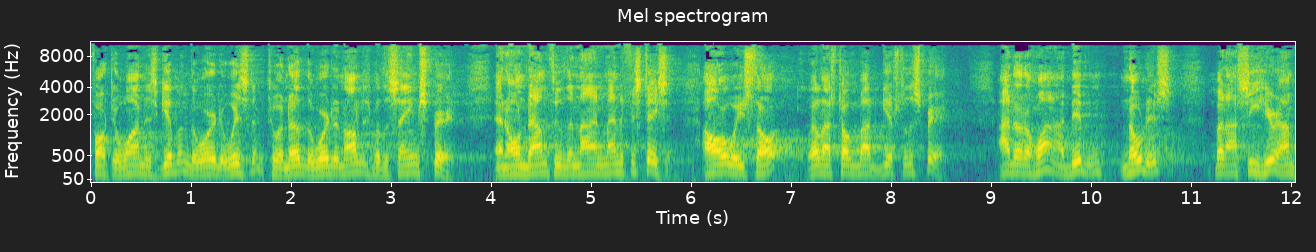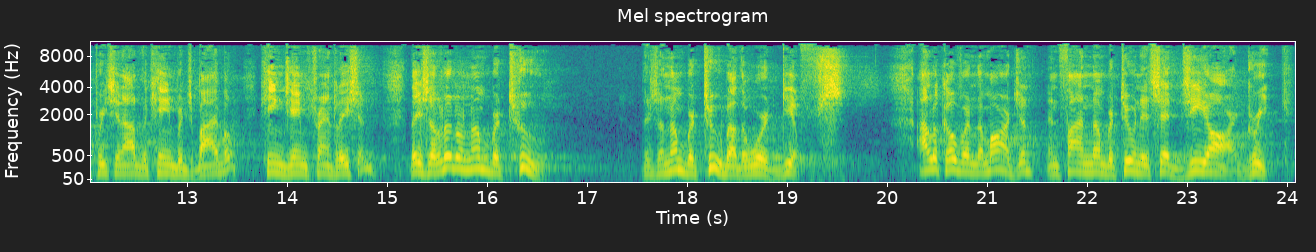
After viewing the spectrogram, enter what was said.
For to one is given the word of wisdom, to another the word of knowledge by the same Spirit. And on down through the nine manifestations. I always thought, well, that's talking about gifts of the Spirit. I don't know why I didn't notice, but I see here I'm preaching out of the Cambridge Bible, King James translation. There's a little number two. There's a number two by the word gifts. I look over in the margin and find number two, and it said GR, Greek.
